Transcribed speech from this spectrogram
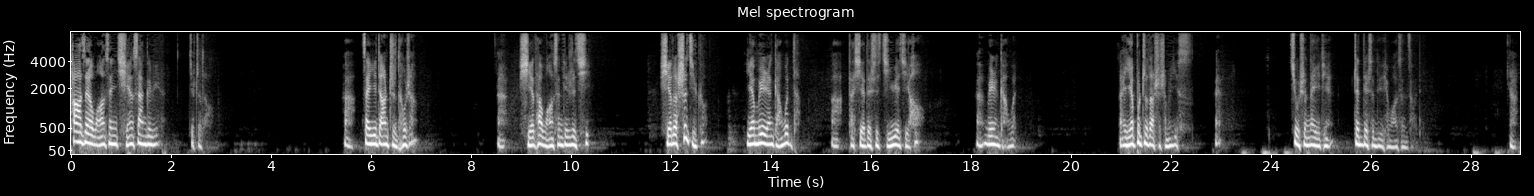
他在往生前三个月就知道。啊，在一张纸头上，啊，写他往生的日期，写了十几个，也没人敢问他，啊，他写的是几月几号，啊，没人敢问，啊，也不知道是什么意思，哎，就是那一天，真的是那天往生走的，啊，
